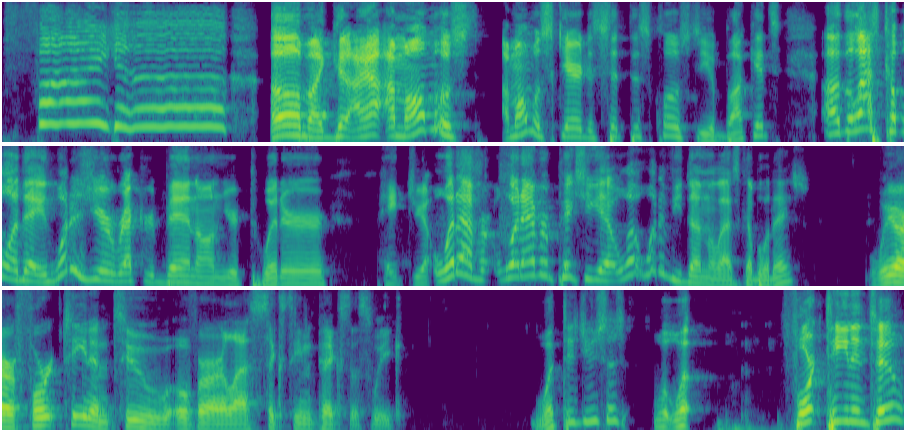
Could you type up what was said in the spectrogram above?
fire. Oh my god, I, I'm almost I'm almost scared to sit this close to you, buckets. Uh, the last couple of days, what has your record been on your Twitter, Patreon, whatever, whatever picks you get? What what have you done the last couple of days? We are 14 and two over our last 16 picks this week. What did you say? What? what 14 and two.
